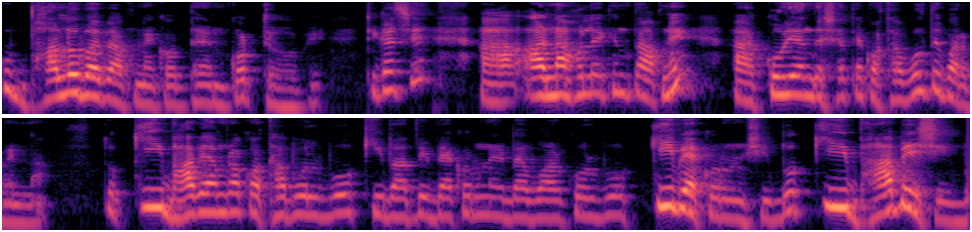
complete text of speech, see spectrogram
খুব ভালোভাবে আপনাকে অধ্যয়ন করতে হবে। ঠিক আছে? আর না হলে কিন্তু আপনি কোরিয়ানদের সাথে কথা বলতে পারবেন না। তো কীভাবে আমরা কথা বলব, কীভাবে ব্যাকরণের ব্যবহার করব, কি ব্যাকরণ শিখব, কীভাবে শিখব,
